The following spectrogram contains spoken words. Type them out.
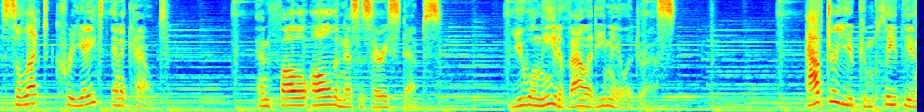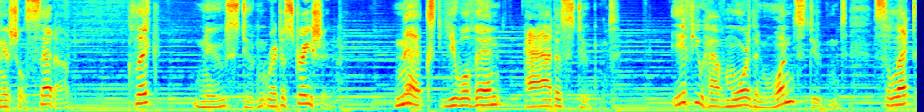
Select Create an Account and follow all the necessary steps. You will need a valid email address. After you complete the initial setup, click New Student Registration. Next, you will then add a student. If you have more than one student, select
